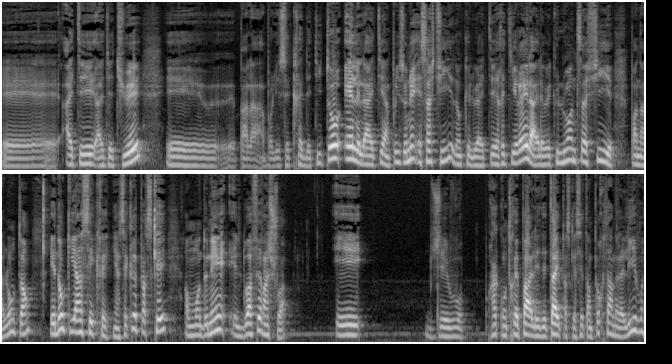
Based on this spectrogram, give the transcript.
a été a été tuée et euh, par la police secrète de Tito. Elle, elle a été emprisonnée et sa fille, donc elle lui a été retirée. Elle a vécu loin de sa fille pendant longtemps. Et donc il y a un secret. Il y a un secret parce que à un moment donné, elle doit faire un choix. Et je vous raconterai pas les détails parce que c'est important dans le livre,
